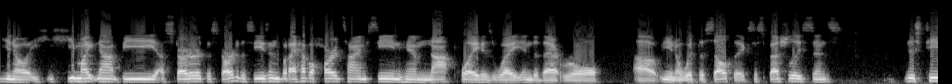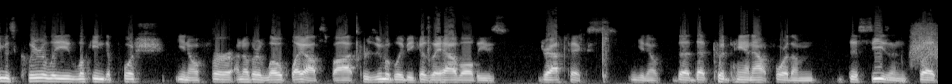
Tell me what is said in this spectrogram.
you know, he, he, might not be a starter at the start of the season, but I have a hard time seeing him not play his way into that role uh, you know, with the Celtics, especially since this team is clearly looking to push, you know, for another low playoff spot, presumably because they have all these draft picks, you know, that that could pan out for them this season. But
